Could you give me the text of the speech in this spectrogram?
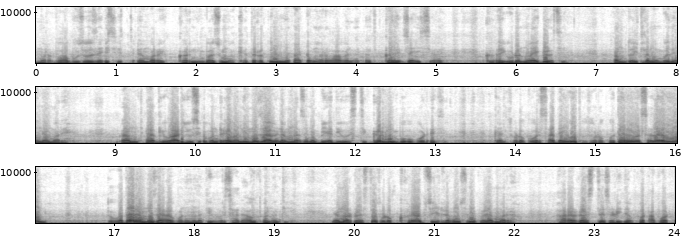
મારા બાબુ જો જાય છે, ત્યારે મારા ઘરની બાજુમાં ખેતર હતું ને આટો મારવા આવેલા હતા ઘરે જાય છે હવે. ઘરે ઉડન વાગ્યો છે. આમ તો એટલામાં બધાને અમારે ગામથી આગળ વાડ્યું છે, પણ રહેવાની મજા આવે ને, હમણાં છે ને, બે દિવસથી ગરમી બહુ પડે છે. કાલે થોડોક વરસાદ આવ્યો તો થોડોક વધારે વરસાદ આવ્યો ને, તો વધારે મજા આવે, પણ હમણાંથી વરસાદ આવતો નથી. ને અમારો રસ્તો થોડો ખરાબ છે એટલે હું છે ને પહેલાં મારા સારા રસ્તે ચડી જાઉં ફટાફટ.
